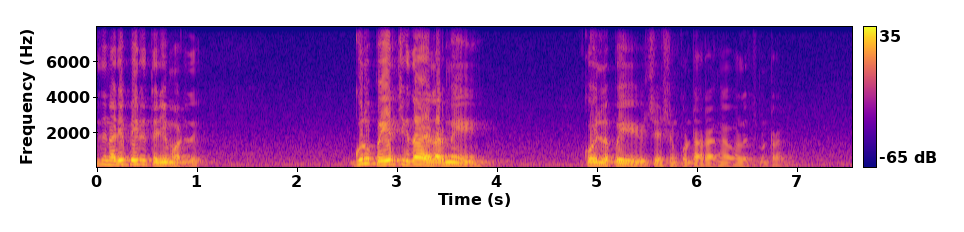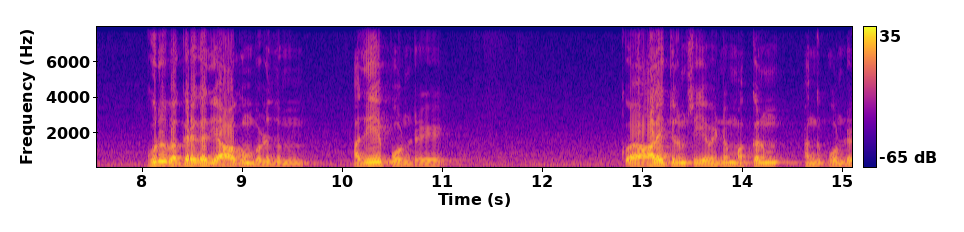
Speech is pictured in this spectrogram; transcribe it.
இது நிறைய பேருக்கு தெரிய மாட்டுது. குரு பயிற்சிக்கு தான் எல்லாருமே கோயிலில் போய் விசேஷம் கொண்டாடுறாங்க வளர்ச்சி பண்ணுறாங்க குரு வக்ரகதி ஆகும் பொழுதும் அதே போன்று ஆலயத்திலும் செய்ய வேண்டும் மக்களும் அங்கு போன்று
